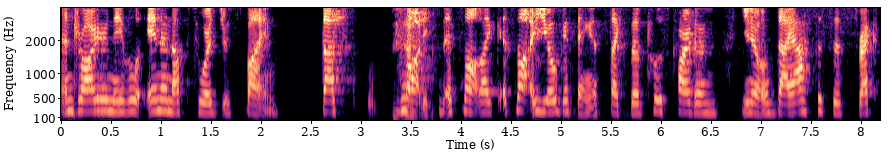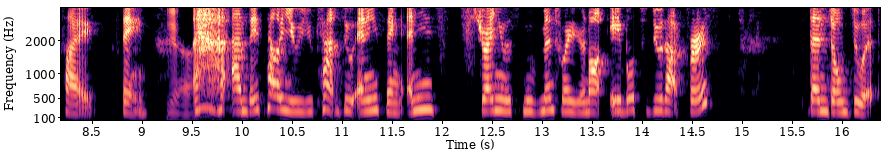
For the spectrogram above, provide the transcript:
and draw your navel in and up towards your spine that's not it's not like it's not a yoga thing. It's like the postpartum you know diastasis recti thing. Yeah. And they tell you you can't do anything any strenuous movement where you're not able to do that first then don't do it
